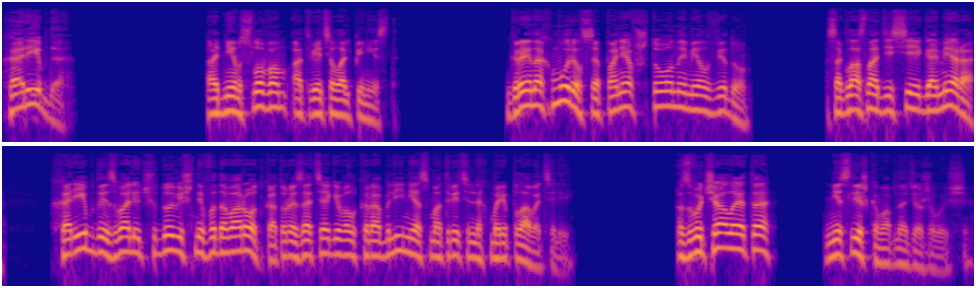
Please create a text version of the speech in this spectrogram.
«Харибда». Одним словом ответил альпинист. Грей нахмурился, поняв, что он имел в виду. Согласно Одиссее Гомера, Харибдой звали чудовищный водоворот, который затягивал корабли неосмотрительных мореплавателей. Звучало это не слишком обнадеживающе.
